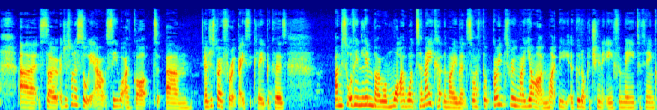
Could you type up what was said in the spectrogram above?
uh, so I just want to sort it out, see what I've got, um, and just go for it basically because I'm sort of in limbo on what I want to make at the moment. So I thought going through my yarn might be a good opportunity for me to think,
